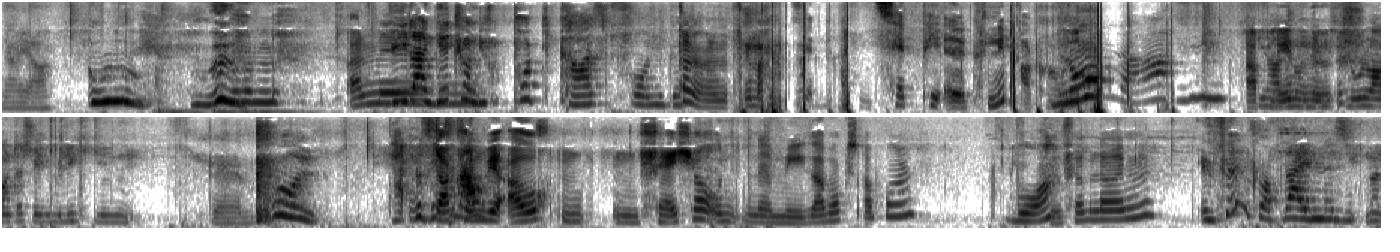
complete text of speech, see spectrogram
Naja. Uh. Ähm. Wie lange geht schon die Podcast-Folge? Keine Ahnung. Wir machen dem ZPL-Clip-Account. Lola! Die hat Ablehnen. schon längst Lola und deswegen will ich die nicht. Ähm, Cool. Die hat nur Da können wir auch einen Fächer und eine Megabox abholen. Boah. Fünf verbleiben. In fünf verbleibende sieht man.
